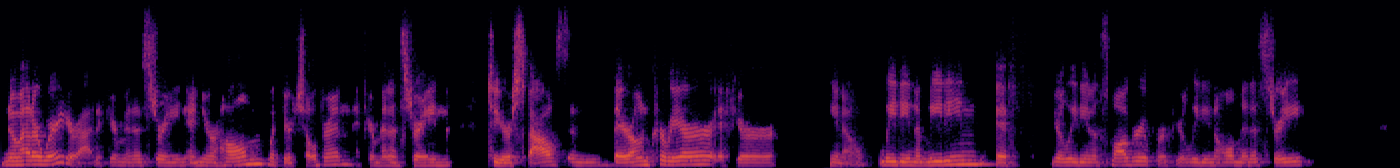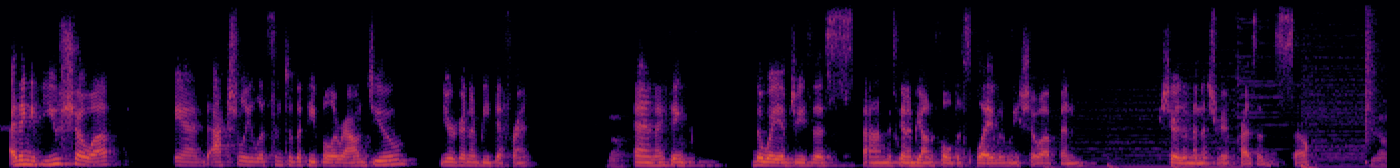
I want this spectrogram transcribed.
no matter where you're at, if you're ministering in your home with your children, if you're ministering to your spouse in their own career, if you're, you know, leading a meeting, if you're leading a small group or if you're leading a whole ministry. I think if you show up and actually listen to the people around you, you're going to be different. Yeah. And I think the way of Jesus um, is going to be on full display when we show up and share the ministry of presence. So, yeah,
